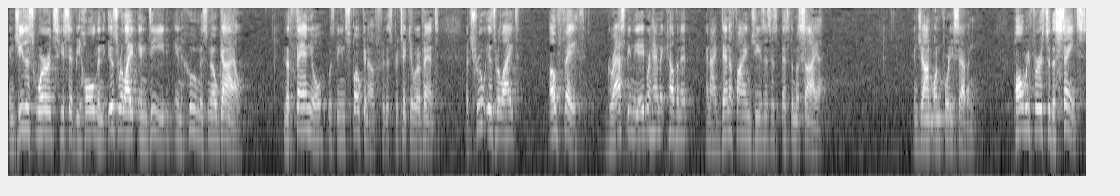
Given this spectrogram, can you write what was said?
In Jesus' words, he said, Behold, an Israelite indeed, in whom is no guile. Nathaniel was being spoken of for this particular event. A true Israelite of faith, grasping the Abrahamic covenant and identifying Jesus as, as the Messiah. In John 1:47, Paul refers to the saints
